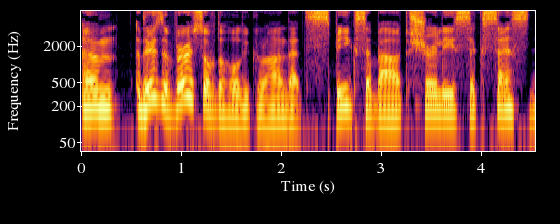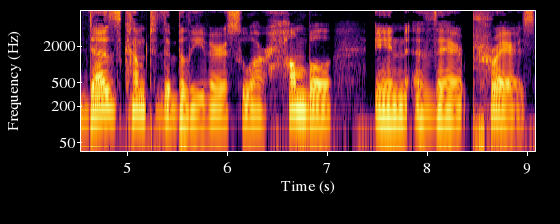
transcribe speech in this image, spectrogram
Um, there's a verse of the Holy Quran that speaks about surely success does come to the believers who are humble in their prayers.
